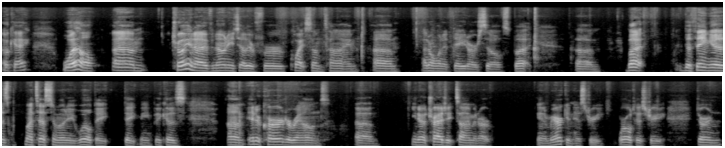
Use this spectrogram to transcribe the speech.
Okay. Well, um, Troy and I have known each other for quite some time. Um, I don't want to date ourselves, but um, but the thing is, my testimony will date date me because um, it occurred around, um, you know, a tragic time in our in American history, world history, during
